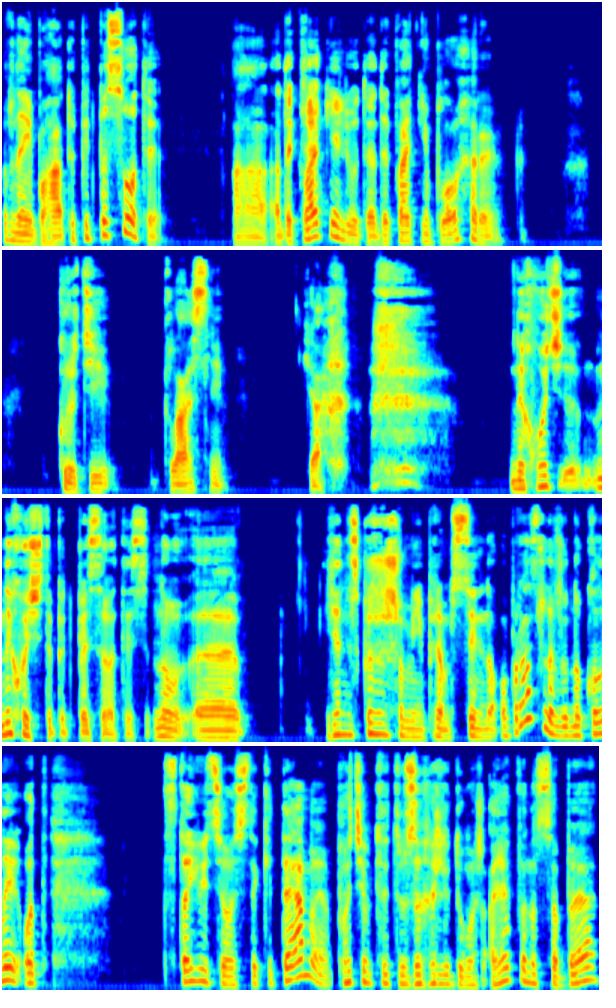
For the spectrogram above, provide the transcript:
в неї багато підписоти. А адекватні люди, адекватні блогери, круті, класні. Я не, хоч, не хочете підписуватись. Ну, е, я не скажу, що мені прям сильно образливо, але коли от стаються ось такі теми, потім ти взагалі думаєш, а як вона себе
